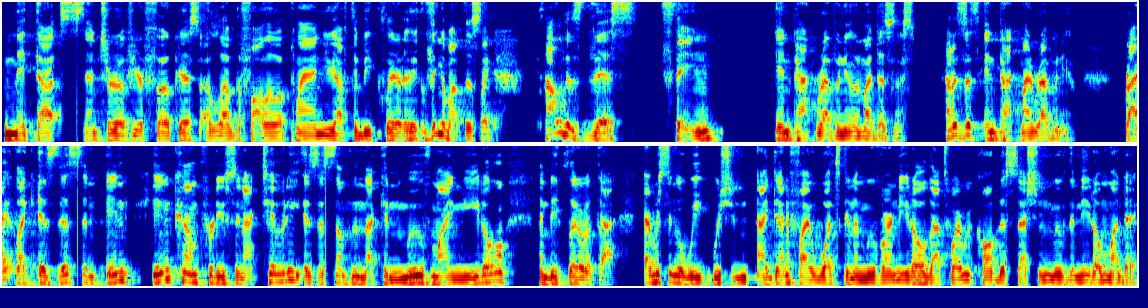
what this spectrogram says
make that center of your focus. I love the follow up plan. You have to be clear. Think about this like, how does this thing impact revenue in my business? How does this impact my revenue? Right? Like, is this an in, income producing activity? Is this something that can move my needle? And be clear with that. Every single week, we should identify what's going to move our needle. That's why we called this session Move the Needle Monday.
